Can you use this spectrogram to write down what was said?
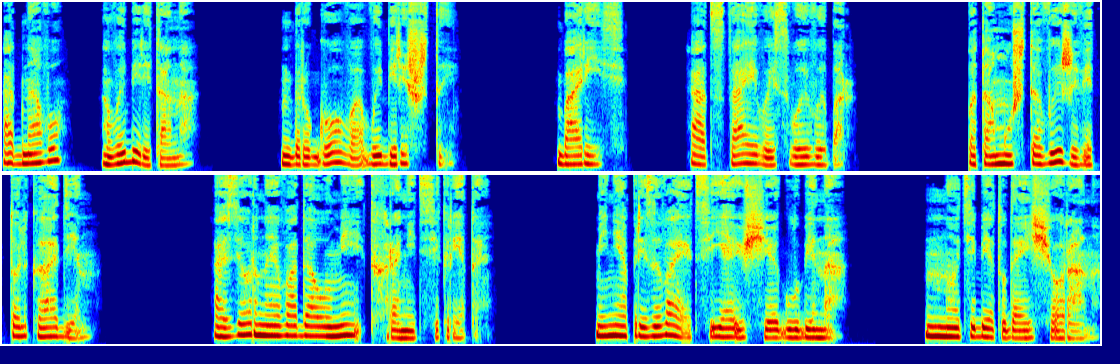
Одного выберет она, другого выберешь ты. Борись, отстаивай свой выбор. Потому что выживет только один. Озерная вода умеет хранить секреты. Меня призывает сияющая глубина, но тебе туда еще рано.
